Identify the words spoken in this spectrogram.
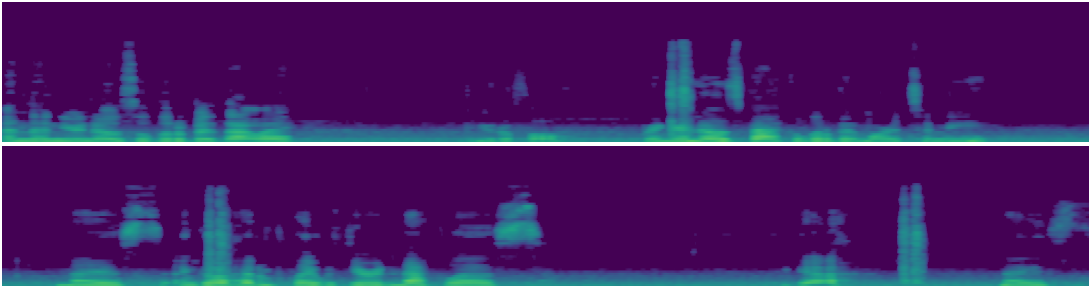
and then your nose a little bit that way. Beautiful. Bring your nose back a little bit more to me. Nice. And go ahead and play with your necklace. Yeah. Nice.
